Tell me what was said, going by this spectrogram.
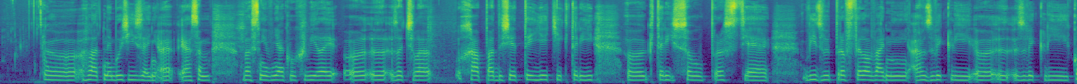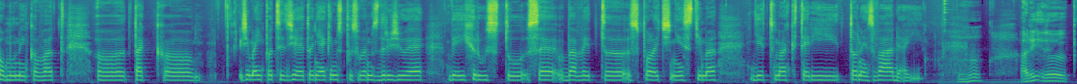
eh, hlad nebo žízeň. A já jsem vlastně v nějakou chvíli eh, začala chápat, že ty děti, který, eh, který jsou prostě víc vyprofilovaný a zvyklí, eh, zvyklí komunikovat, eh, tak že mají pocit, že je to nějakým způsobem zdržuje v jejich růstu se bavit společně s těma dětma, který to nezvládají. Mhm. A eh,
